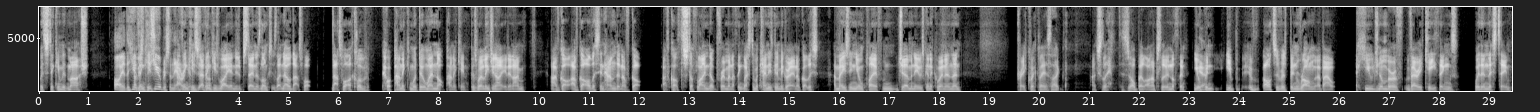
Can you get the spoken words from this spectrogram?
with sticking with Marsch. Oh yeah, the hubris, I think the he's- hubris and the I arrogance. think he's I think he's why he ended up staying as long as it's like no, that's what that's what a club who are panicking would do. We're not panicking because we're Leeds United, and I'm I've got I've got all this in hand, and I've got I've got stuff lined up for him, and I think Weston McKennie's going to be great, and I've got this amazing young player from Germany who's going to come in, and then pretty quickly it's like actually this is all built on absolutely nothing. You've Yeah. been you Orta has been wrong about a huge number of very key things within this team.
